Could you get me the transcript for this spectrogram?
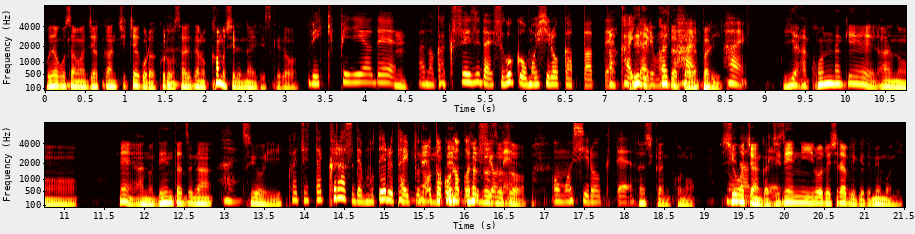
親御さんは若干ちっちゃい頃は苦労されたのかもしれないですけど、ウィキペディアで、うんあの学生時代すごく面白かったってあ書いてありました。出て書いてあったやっぱりはい。いやこんだけあのねあの伝達がはい。強いこれ絶対クラスでモテるタイプのね男の子ですよね。そうそうそう面白くて。確かにこのしおちゃんが事前にいろいろ調べてくれてメモに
